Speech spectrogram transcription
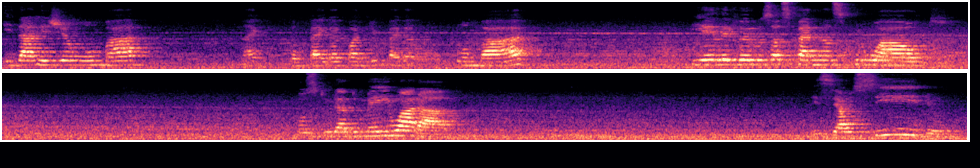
e da região lombar. Né? Então pega quadril, pega lombar e elevamos as pernas para o alto. Postura do meio arado. Esse auxílio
